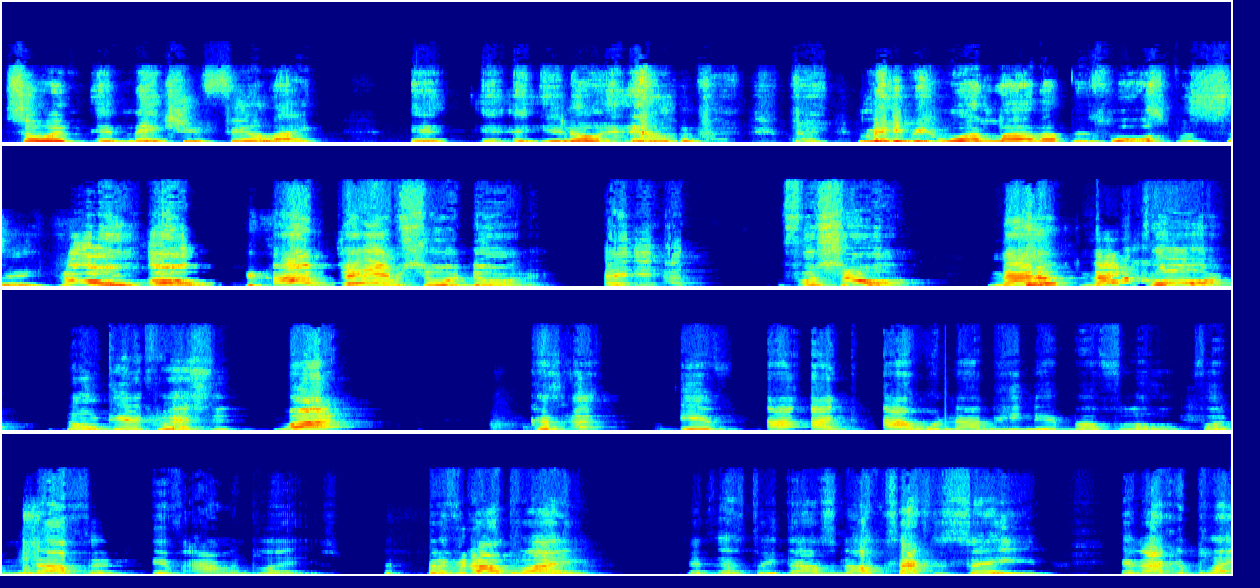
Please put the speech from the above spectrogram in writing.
So it, it makes you feel like it, it, you know, maybe one lineup is Walls was saying. No, oh, oh, I'm damn sure doing it. I, I, for sure. Not a, not a core. Don't get it twisted. But because if I, I I would not be near Buffalo for nothing if Allen plays. But if you don't play, That's three thousand dollars I can save, and I can play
